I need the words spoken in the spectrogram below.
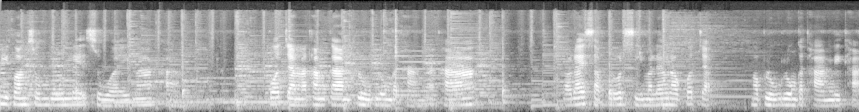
มีความสมบูรณ์และสวยมากค่ะ ก็จะมาทำการปลูกลงกระถางนะคะ เราได้สับปะรดสีมาแล้วเราก็จะมาปลูกลงกระถางเลยค่ะ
